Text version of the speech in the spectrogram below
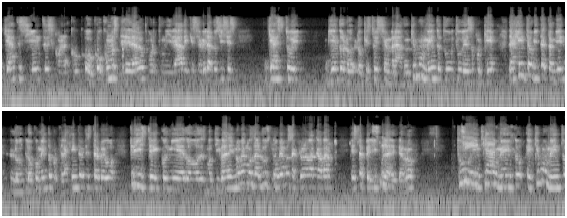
ya te sientes con la, o, cómo te da la oportunidad de que se ve la luz y dices, ya estoy viendo lo, que estoy sembrando? ¿En qué momento tú, tú eso? Porque la gente ahorita también lo, lo comento, porque la gente ahorita está luego triste, con miedo, desmotivada, y no vemos la luz, no vemos a qué hora va a acabar esta película de terror. ¿Tú en, qué momento, en qué momento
